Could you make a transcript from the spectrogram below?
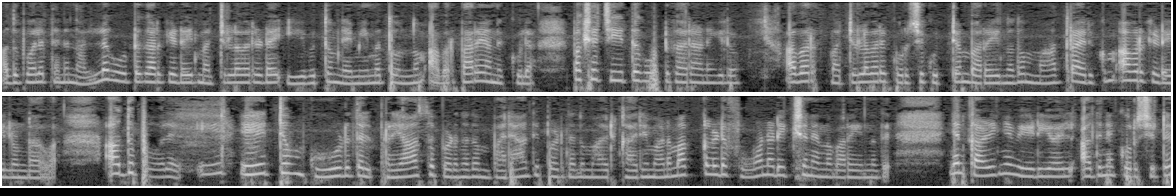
അതുപോലെ തന്നെ നല്ല കൂട്ടുകാർക്കിടയിൽ മറ്റുള്ളവരുടെ ഈവത്തും നമീമത്തും ഒന്നും അവർ പറയാൻ നിൽക്കില്ല പക്ഷെ ചീത്ത കൂട്ടുകാരാണെങ്കിലോ? അവർ മറ്റുള്ളവരെ കുറിച്ച് കുറ്റം പറയുന്നതും മാത്രമായിരിക്കും അവർക്കിടയിൽ ഉണ്ടാവുക അതുപോലെ ഏറ്റവും കൂടുതൽ പ്രയാസപ്പെടുന്നതും പരാതിപ്പെടുന്നതുമായ ഒരു കാര്യമാണ് മക്കളുടെ ഫോൺ അഡിക്ഷൻ എന്ന് പറയുന്നത്. ഞാൻ കഴിഞ്ഞ വീഡിയോയിൽ അതിനെക്കുറിച്ചിട്ട്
